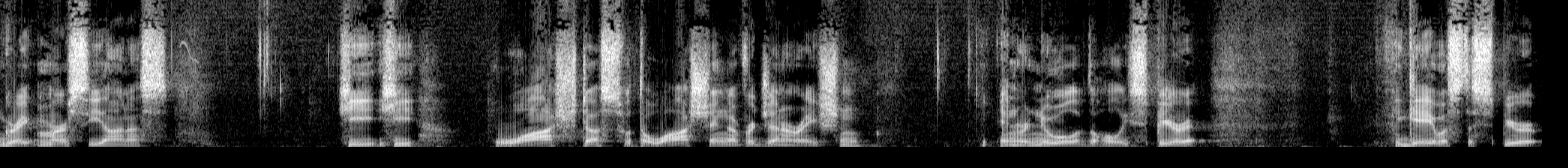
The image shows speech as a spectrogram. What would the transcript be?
great mercy on us. He, he washed us with the washing of regeneration and renewal of the Holy Spirit. He gave us the Spirit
